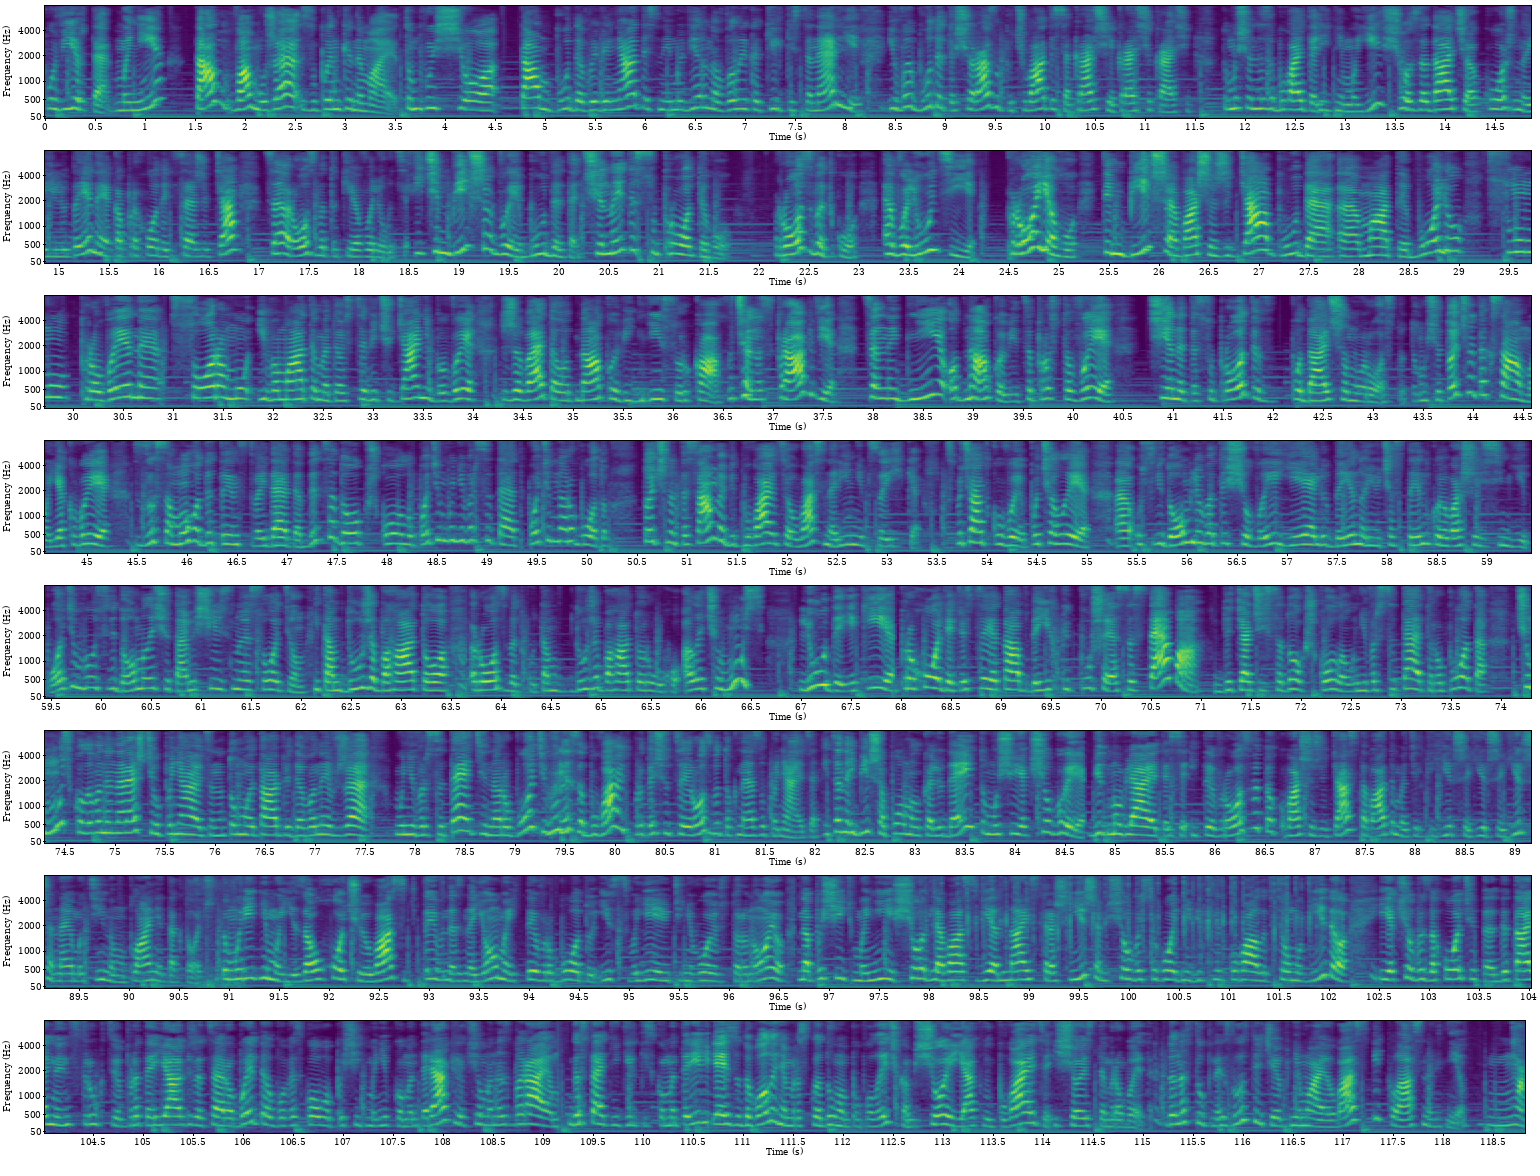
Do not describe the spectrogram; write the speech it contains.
повірте мені. Там вам уже зупинки немає, тому що там буде вивільнятись неймовірно велика кількість енергії, і ви будете щоразу почуватися краще і краще, краще. Тому що не забувайте, рідні мої, що задача кожної людини, яка приходить в це життя, це розвиток і еволюція. І чим більше ви будете чинити супротиву розвитку, еволюції. Прояву, тим більше ваше життя буде е, мати болю, суму, провини, сорому, і ви матимете ось це відчуття, ніби ви живете однакові дні сурка. Хоча насправді це не дні однакові, це просто ви чините супротив подальшому росту. Тому що точно так само, як ви з самого дитинства йдете в дитсадок, в школу, потім в університет, потім на роботу, точно те саме відбувається у вас на рівні психіки. Спочатку ви почали е, усвідомлювати, що ви є людиною, частинкою вашої сім'ї. Потім ви усвідомили, що там ще існує соціум, і там дуже багато розвитку, там дуже багато руху. Але чомусь люди, які проходять ось цей етап, де їх підпушує система, дитячий садок, школа, університет, робота. Чомусь, коли вони нарешті опиняються на тому етапі, де вони вже в університеті, на роботі, вони забувають про те, що цей розвиток не зупиняється. І це найбільша помилка людей, тому що якщо ви відмовляєтеся йти в розвиток, ваше життя ставатиме тільки гірше, гірше, гірше на емоційному плані, так точно. Тому рідні мої, заохочую вас йти в незнайоме, йти в роботу із своєю тіньовою стороною. Напишіть мені, що для вас є найстрашнішим, що ви сьогодні відслідкували в цьому відео. І якщо ви захочете детальну інструкцію про те, як же це робити, обов'язково пишіть мені в коментарях. Якщо ми не збираємо достатню кількість коментарів, я із задоволенням розкладу вам по поличкам, що і як відбувається, і що із тим робити. До наступних зустрічей обнімаю вас і класних днів.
